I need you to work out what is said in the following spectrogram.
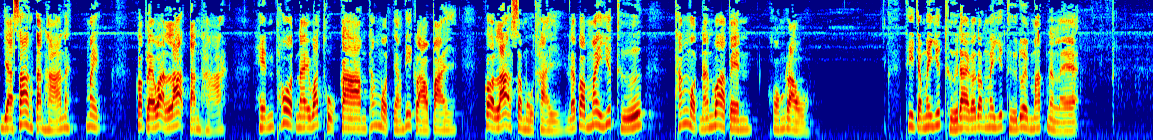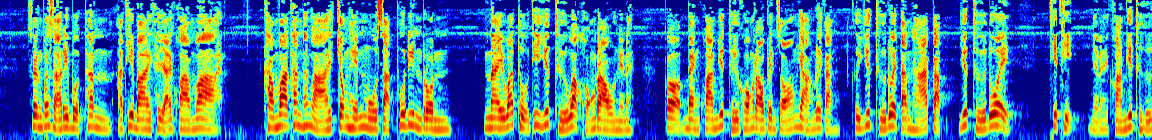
อย่าสร้างตันหานะไม่ก็แปลว่าละตันหา เห็นโทษในวัตถุกรรมทั้งหมดอย่างที่กล่าวไป ก็ละสมุทัยแล้วก็ไม่ยึดถือ ทั้งหมดนั้นว่าเป็นของเรา ที่จะไม่ยึดถือได้ก็ต้องไม่ยึดถือด้วยมรรคนั่นแหละซึ่งภาษาริบุตรท่านอธิบายขยายความว่าคำว่าท่านทั้งหลายจงเห็นหมูสัตว์ผู้ดิ้นรน ในวัตถุที่ยึดถือว่าของเราเนี่ยนะก็แบ่งความยึดถือของเราเป็นสองอย่างด้วยกัน คือยึดถือด้วยตัณหากับยึดถือด้วยทิฏฐิเนี่ยในความยึดถือ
